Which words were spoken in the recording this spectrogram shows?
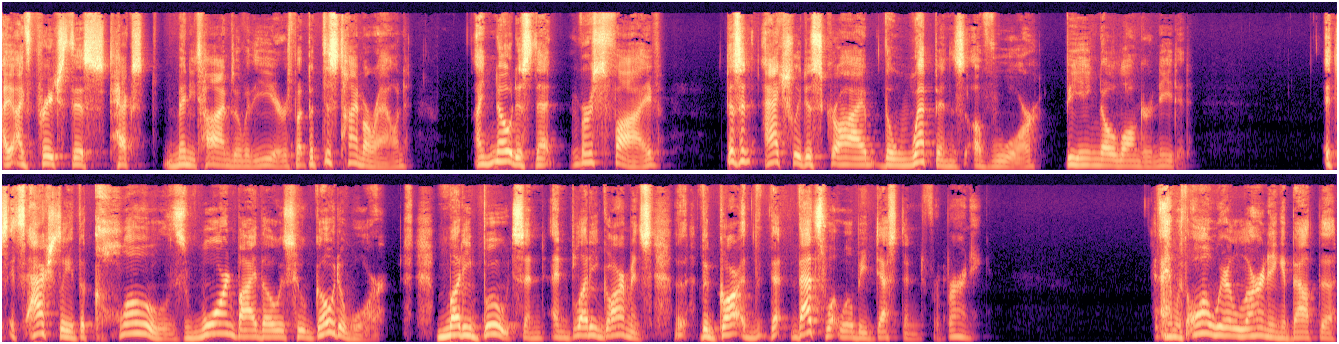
have preached this text many times over the years, but, but this time around, I noticed that verse 5 doesn't actually describe the weapons of war being no longer needed. It's, it's actually the clothes worn by those who go to war muddy boots and, and bloody garments. The gar- th- that's what will be destined for burning. And with all we're learning about the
